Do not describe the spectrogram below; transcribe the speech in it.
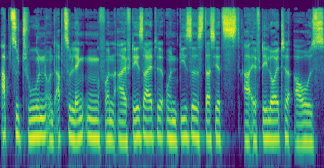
abzutun und abzulenken von AfD-Seite. Und dieses, dass jetzt AfD-Leute aus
